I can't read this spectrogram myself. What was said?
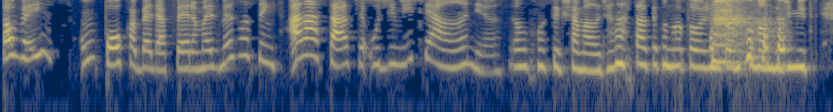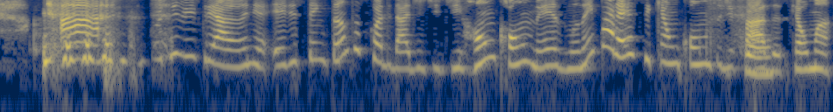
Talvez um pouco a Bela a Fera, mas mesmo assim, a Anastácia, o Dimitri e a Anya, eu não consigo chamá-la de Anastácia quando eu tô juntando com o nome do Dimitri. Ah, o Dimitri e a Anya, eles têm tantas qualidades de, de Hong Kong mesmo, nem parece que é um conto de Sim. fadas, que é uma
